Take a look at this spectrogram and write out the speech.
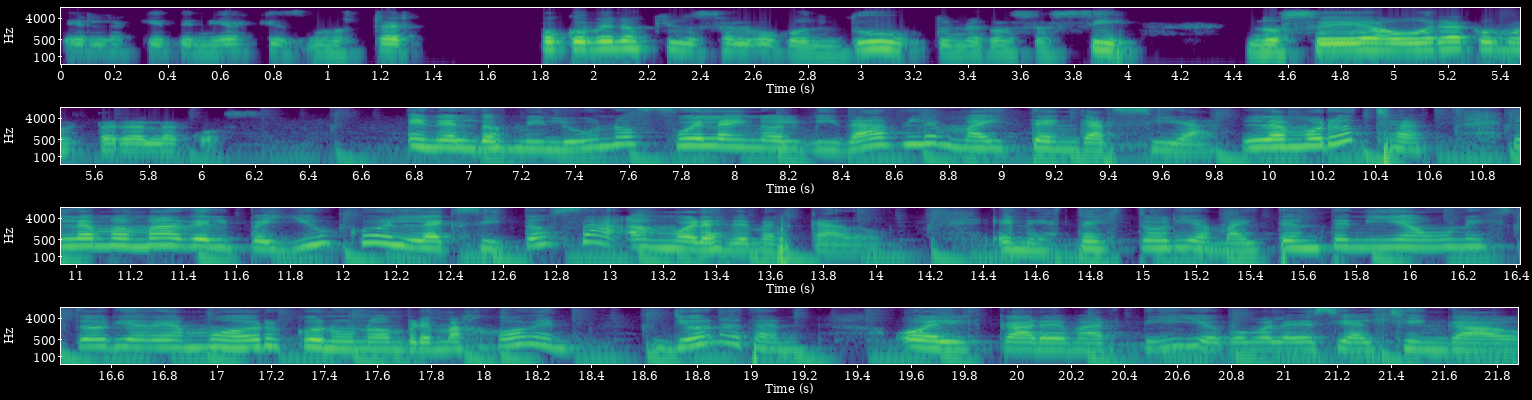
en las que tenías que mostrar poco menos que un salvoconducto, una cosa así. No sé ahora cómo estará la cosa. En el 2001 fue la inolvidable Maiten García, la morocha, la mamá del peyuco en la exitosa Amores de Mercado. En esta historia, Maiten tenía una historia de amor con un hombre más joven, Jonathan, o el care martillo, como le decía el chingao.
